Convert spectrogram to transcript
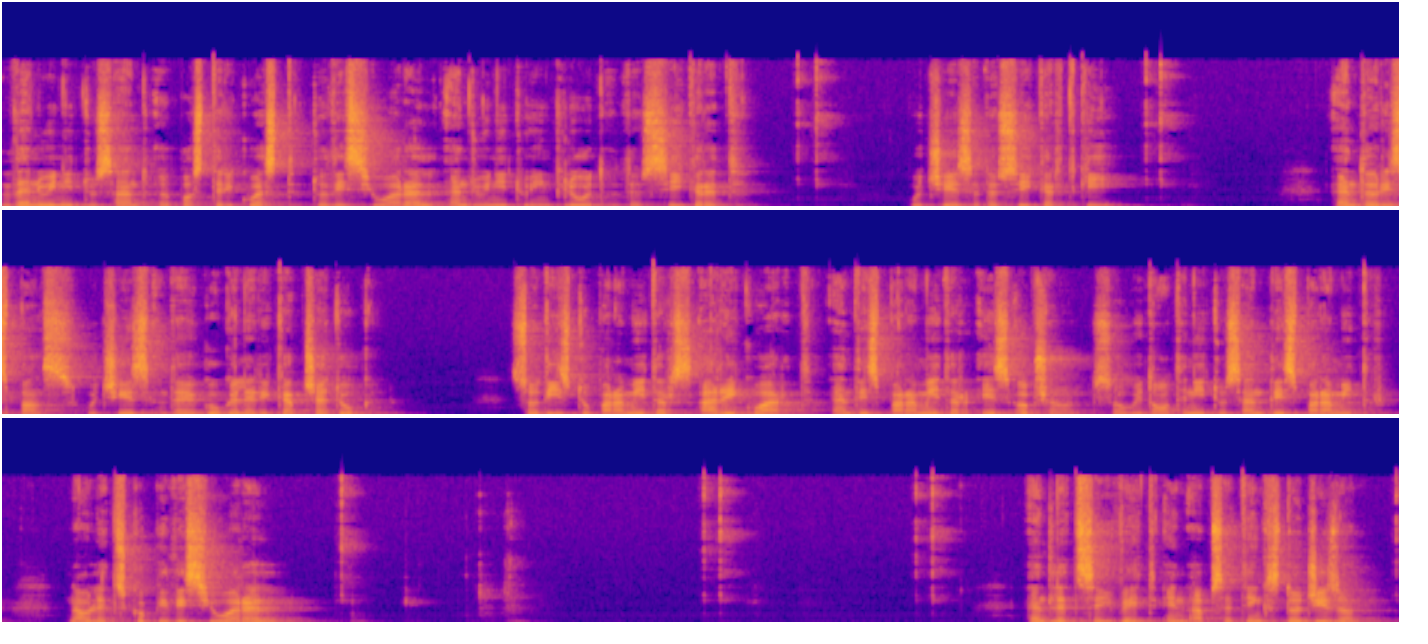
Then we need to send a post request to this URL and we need to include the secret, which is the secret key, and the response, which is the Google reCAPTCHA token. So these two parameters are required and this parameter is optional, so we don't need to send this parameter. Now let's copy this URL and let's save it in appsettings.json.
